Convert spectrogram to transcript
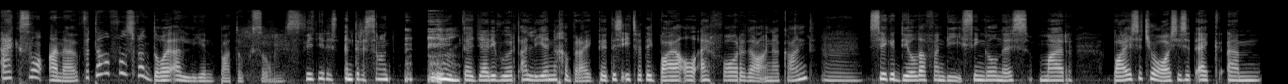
ek sal aanhou." Vertel vir ons van daai alleenpad ook soms. Weet jy, dis interessant dat jy die woord alleen gebruik. Dit is iets wat ek baie al ervaar het daar aan die kant. Mm. Seker deel daarvan die singleness, maar baie situasies het ek um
